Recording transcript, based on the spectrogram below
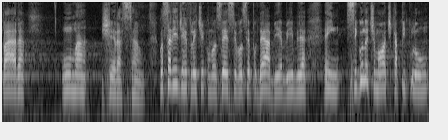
para uma geração. Gostaria de refletir com você, se você puder abrir a Bíblia em 2 Timóteo capítulo 1,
